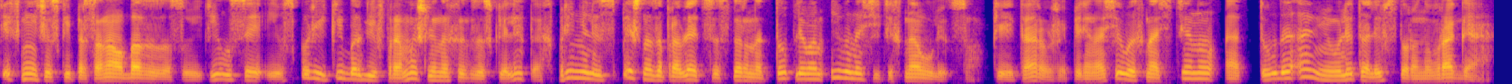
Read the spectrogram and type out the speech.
Технический персонал базы засуетился, и вскоре киборги в промышленных экзоскелетах принялись спешно заправлять цистерны топливом и выносить их на улицу. Кейтар уже переносил их на стену, оттуда они улетали в сторону врага.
